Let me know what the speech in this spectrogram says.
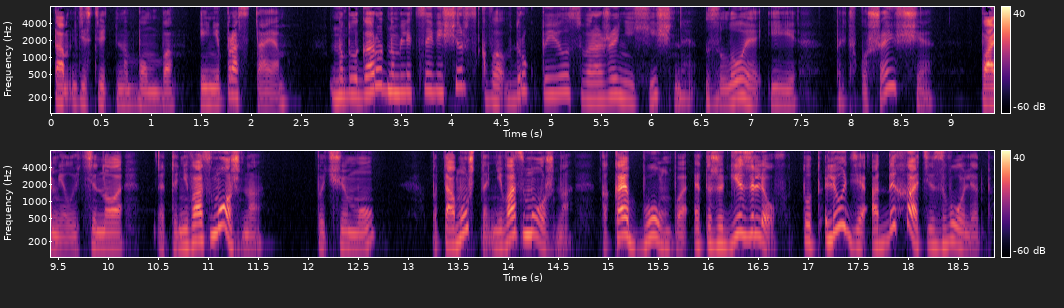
Там действительно бомба. И непростая». На благородном лице Вещерского вдруг появилось выражение хищное, злое и предвкушающее. «Помилуйте, но это невозможно!» «Почему?» «Потому что невозможно. Какая бомба? Это же Гизлев. Тут люди отдыхать изволят».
